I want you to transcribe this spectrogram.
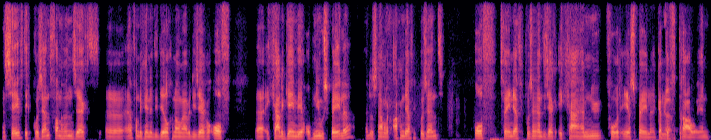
En 70% van hun zegt, eh, hè, van degenen die deelgenomen hebben, die zeggen of eh, ik ga de game weer opnieuw spelen. Hè, dat is namelijk 38%. Of 32% die zegt, ik ga hem nu voor het eerst spelen. Ik heb Ja. er vertrouwen in.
